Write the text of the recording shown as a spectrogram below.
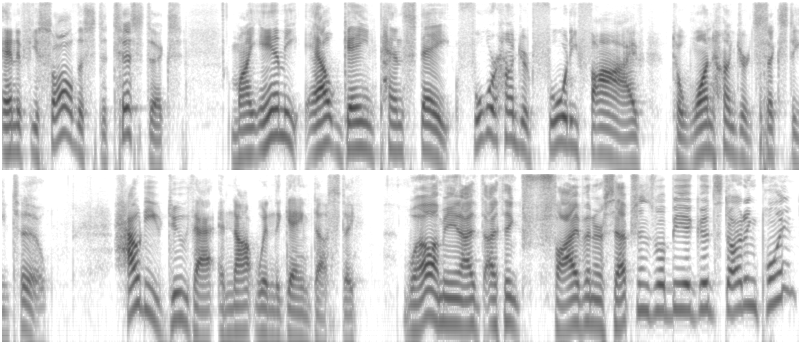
And if you saw the statistics, Miami outgained Penn State 445 to 162. How do you do that and not win the game, Dusty? Well, I mean, I, I think five interceptions would be a good starting point.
